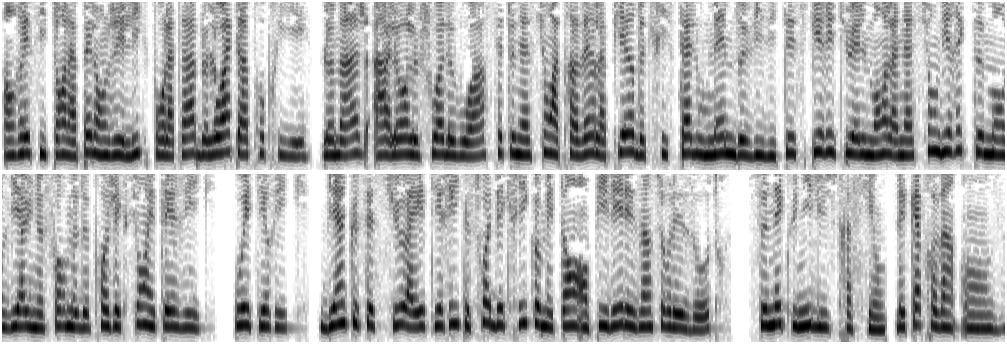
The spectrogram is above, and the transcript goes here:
en récitant l'appel angélique pour la table loite appropriée. Le mage a alors le choix de voir cette nation à travers la pierre de cristal ou même de visiter spirituellement la nation directement via une forme de projection éthérique ou. Bien que ces cieux à éthérique soient décrits comme étant empilés les uns sur les autres, ce n'est qu'une illustration. Les 91,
